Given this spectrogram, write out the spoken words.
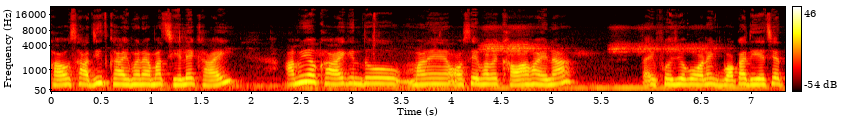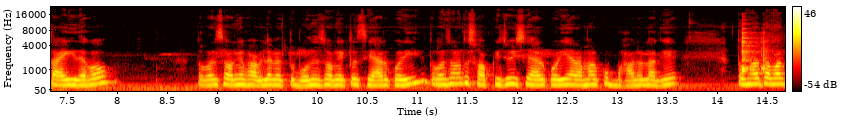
খাও। সাজিদ খাই মানে আমার ছেলে খাই আমিও খাই কিন্তু মানে অসেভাবে খাওয়া হয় না। তাই ফজিবাবু অনেক বকা দিয়েছে, তাই দেখো তোমাদের সঙ্গে ভাবলাম একটু বন্ধুর সঙ্গে একটু শেয়ার করি। তোমাদের সঙ্গে তো সব কিছুই শেয়ার করি আর আমার খুব ভালো লাগে। তোমরা তো আমার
